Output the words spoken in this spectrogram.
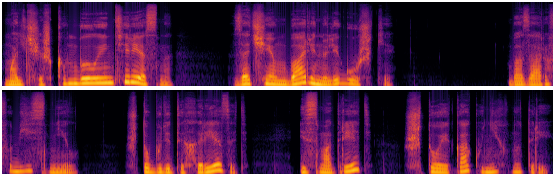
Мальчишкам было интересно, зачем барину лягушки. Базаров объяснил, что будет их резать и смотреть, что и как у них внутри.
